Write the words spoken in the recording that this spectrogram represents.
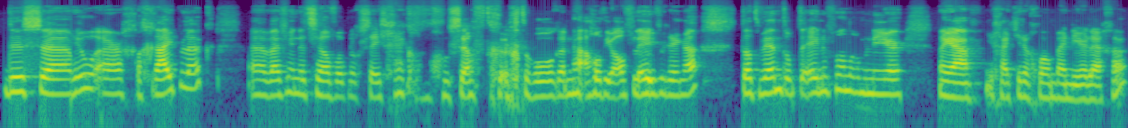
Dus uh, heel erg begrijpelijk. Uh, wij vinden het zelf ook nog steeds gek om onszelf terug te horen na al die afleveringen. Dat went op de een of andere manier. Nou ja, je gaat je er gewoon bij neerleggen.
